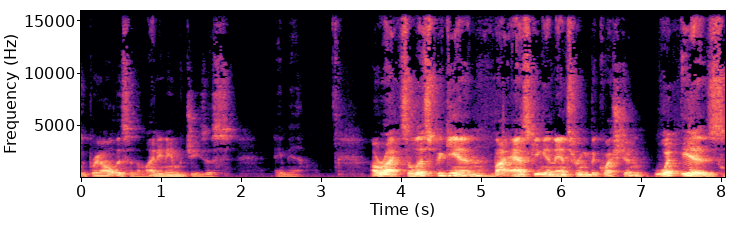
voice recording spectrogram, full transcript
We pray all this in the mighty name of Jesus. Amen. All right, so let's begin by asking and answering the question what is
